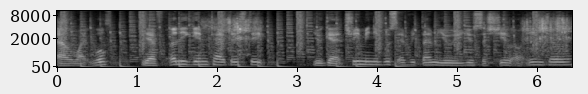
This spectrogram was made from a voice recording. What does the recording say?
L White Wolf. You have early game characteristic. You get 3 mini boosts every time you use a shield or angel.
